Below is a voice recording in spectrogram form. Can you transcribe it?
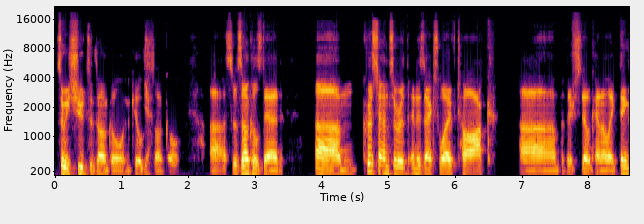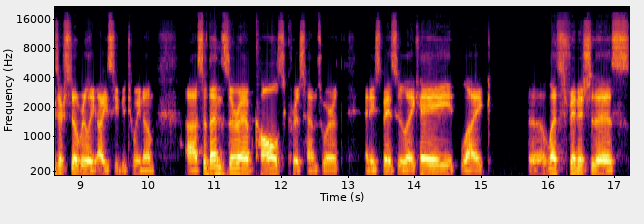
So he shoots his uncle and kills Yeah. his uncle. Uh, so his uncle's dead. Um, Chris Hemsworth and his ex-wife talk, um, but they're still kind of like things are still really icy between them. Uh, so then Zurab calls Chris Hemsworth, and he's basically like, "Hey, like, uh, let's finish this.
